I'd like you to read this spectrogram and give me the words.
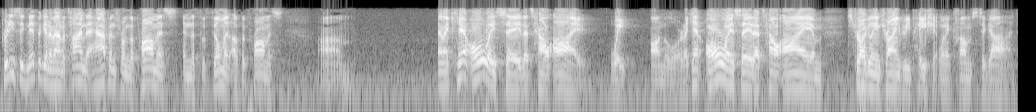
pretty significant amount of time that happens from the promise and the fulfillment of the promise. Um, and I can't always say that's how I wait on the Lord. I can't always say that's how I am struggling and trying to be patient when it comes to God.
